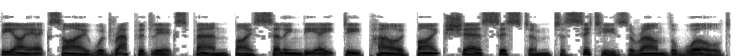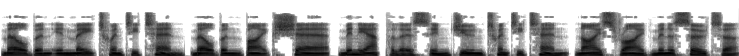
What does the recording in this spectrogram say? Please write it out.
BIXI would rapidly expand by selling the 8D-powered bike share system to cities around the world, Melbourne in May 2010 Melbourne Bike Share, Minneapolis in June 2010 Nice Ride Minnesota,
